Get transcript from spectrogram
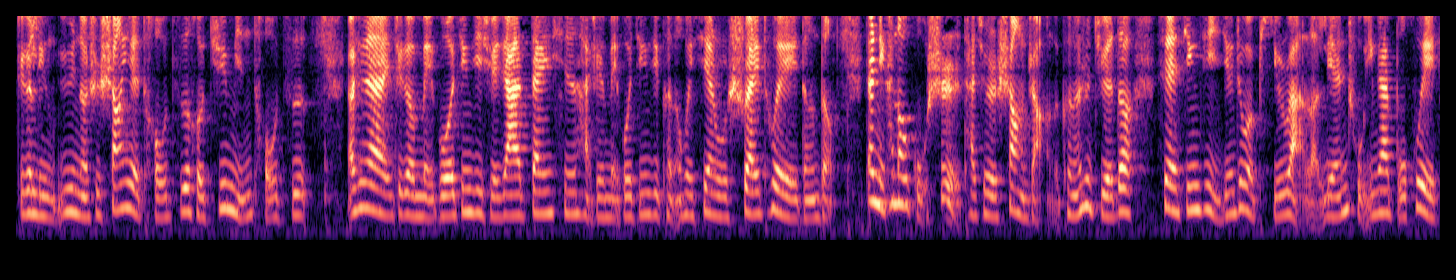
这个领域呢，是商业投资和居民投资。然后现在这个美国经济学家担心哈，这个美国经济可能会陷入衰退等等。但你看到股市它却是上涨的，可能是觉得现在经济已经这么疲软了，联储应该不会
